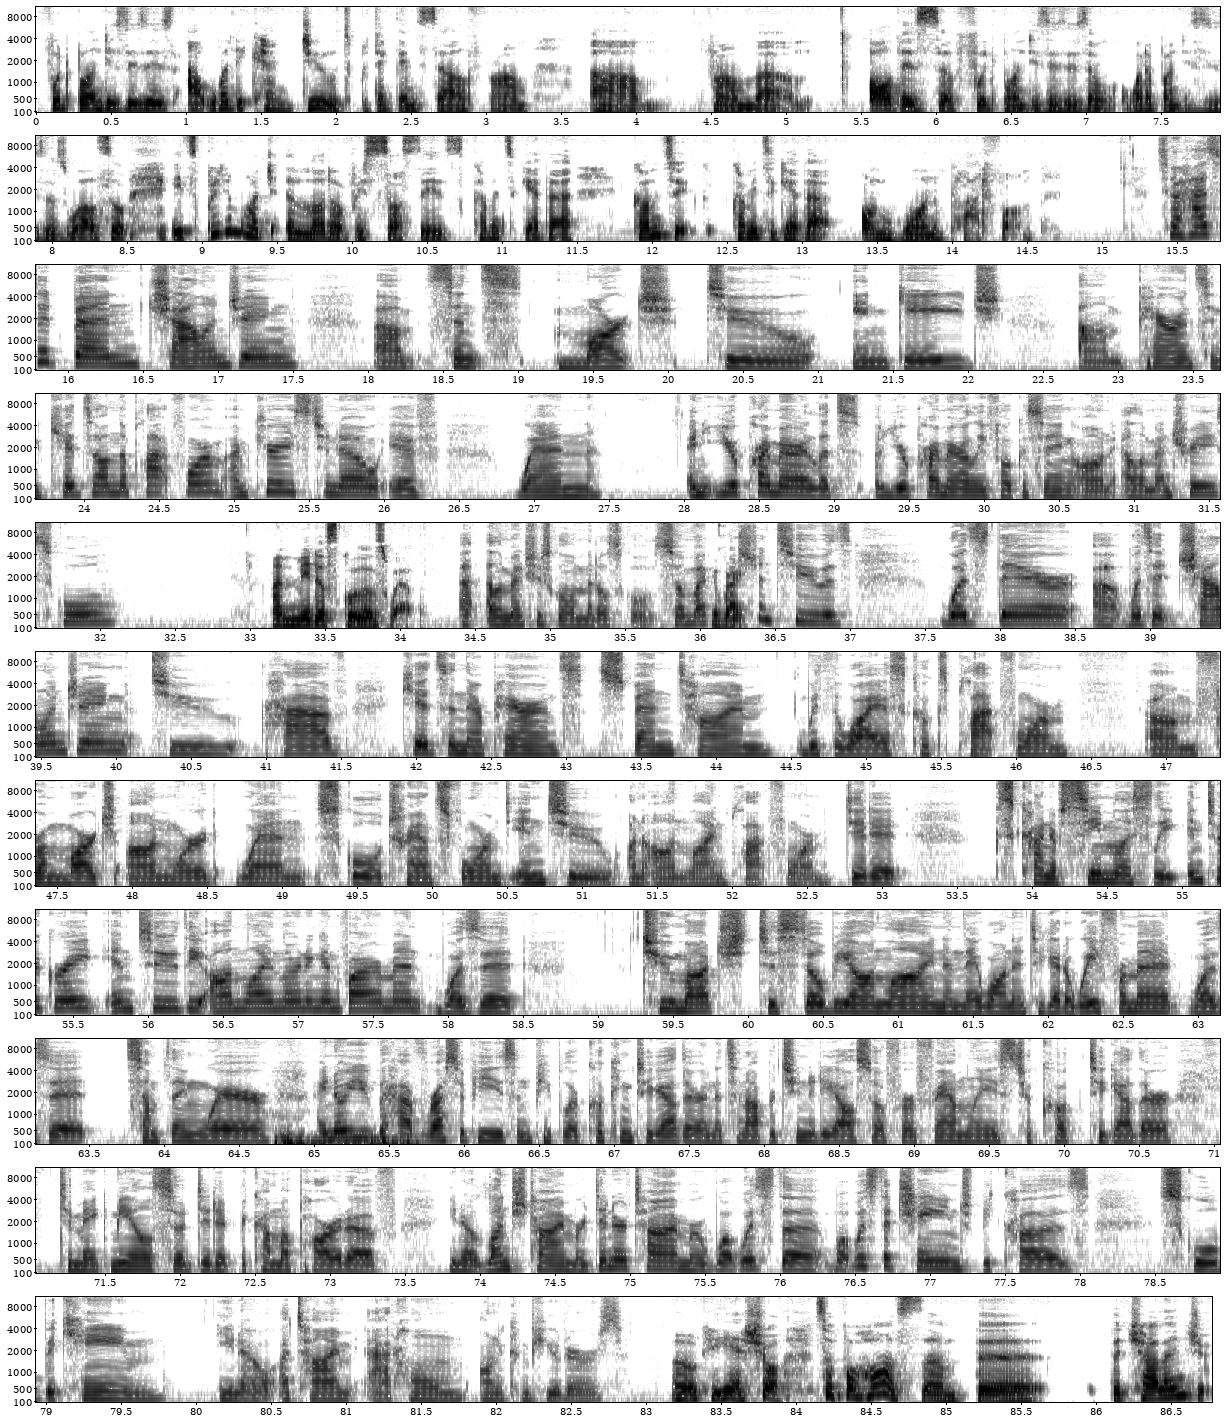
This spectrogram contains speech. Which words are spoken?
foodborne diseases, uh, what they can do to protect themselves from um, from um, all these uh, foodborne diseases and waterborne diseases as well. So it's pretty much a lot of resources coming together, coming to coming together on one platform. So has it been challenging um, since March to engage um, parents and kids on the platform? I'm curious to know if when and you're primarily let's you're primarily focusing on elementary school and middle school as well uh, elementary school and middle school so my you're question right. to you is was there uh, was it challenging to have kids and their parents spend time with the YScooks platform um, from March onward when school transformed into an online platform? Did it kind of seamlessly integrate into the online learning environment? Was it too much to still be online and they wanted to get away from it? Was it something where I know you have recipes and people are cooking together and it's an opportunity also for families to cook together to make meals so did it become a part of you know lunchtime or dinner time or what was the what was the change because school became you know a time at home on computers Oh, okay, yeah, sure. So for us, um, the the challenge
